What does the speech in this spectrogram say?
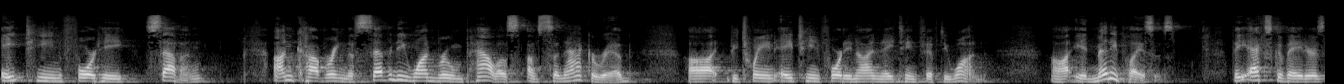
1847, uncovering the 71 room palace of Sennacherib uh, between 1849 and 1851. Uh, in many places, the excavators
